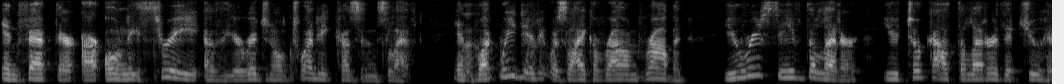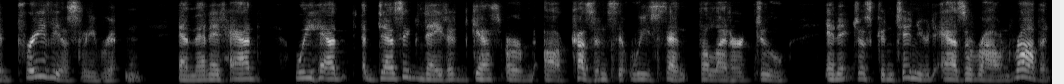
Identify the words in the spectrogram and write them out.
In fact, there are only three of the original 20 cousins left. And wow. what we did, it was like a round robin. You received the letter, you took out the letter that you had previously written, and then it had, we had designated guests or uh, cousins that we sent the letter to, and it just continued as a round robin.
